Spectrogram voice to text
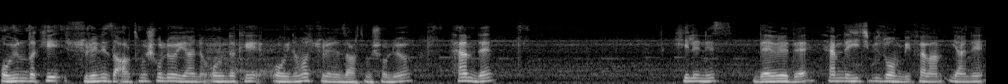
oyundaki süreniz artmış oluyor. Yani oyundaki oynama süreniz artmış oluyor. Hem de hileniz devrede hem de hiçbir zombi falan yani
